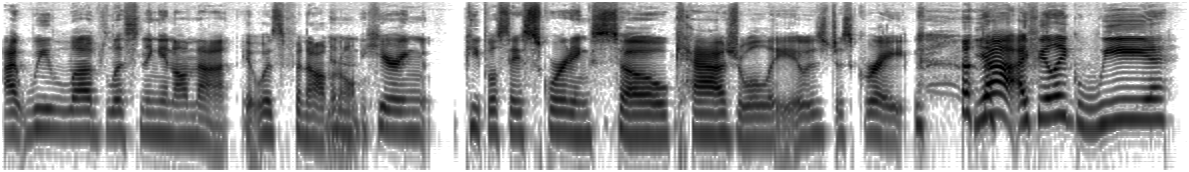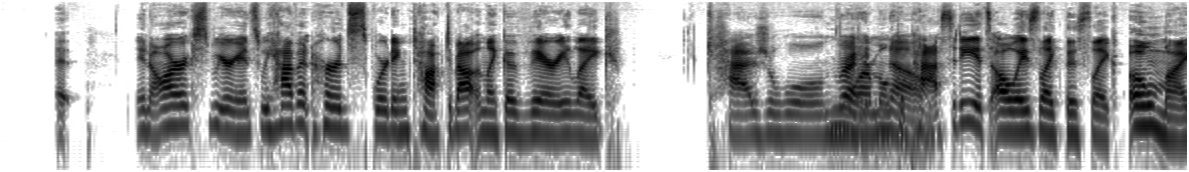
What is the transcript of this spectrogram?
I, we loved listening in on that It was phenomenal. and hearing people say squirting so casually. It was just great. yeah, I feel like we, in our experience, we haven't heard squirting talked about in like a very like casual, Right, normal no. capacity. It's always like this like, oh my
